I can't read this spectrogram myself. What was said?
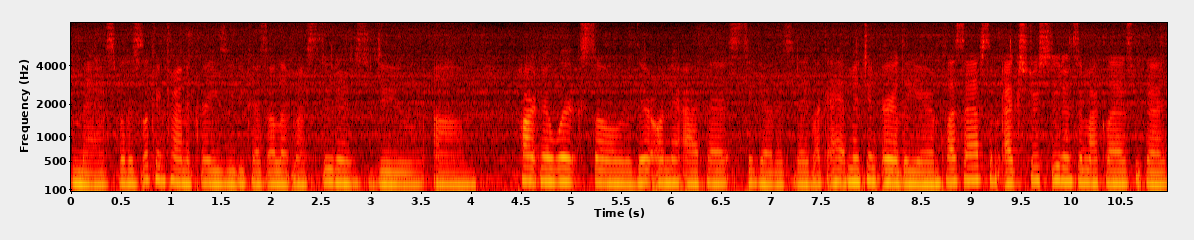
mess, but it's looking kind of crazy because I let my students do um, partner work, so they're on their iPads together today, like I had mentioned earlier. And plus, I have some extra students in my class because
